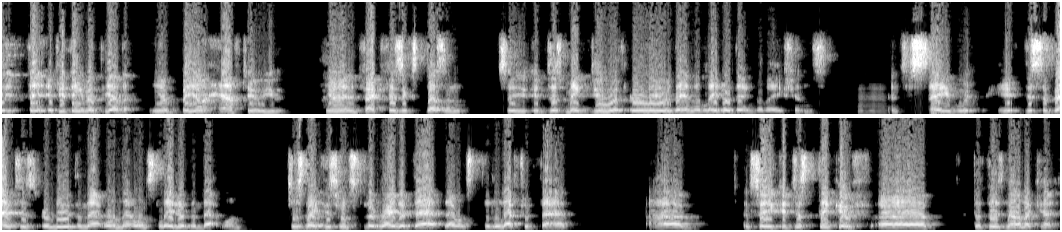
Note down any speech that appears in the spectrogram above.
but if you think about the other, you know, but you don't have to. You, you know, in fact, physics doesn't. So you could just make do with earlier than and later than relations, mm-hmm. and say this event is earlier than that one, that one's later than that one just like this one's to the right of that, that one's to the left of that. Um, and so you could just think of uh, that there's not a kind.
